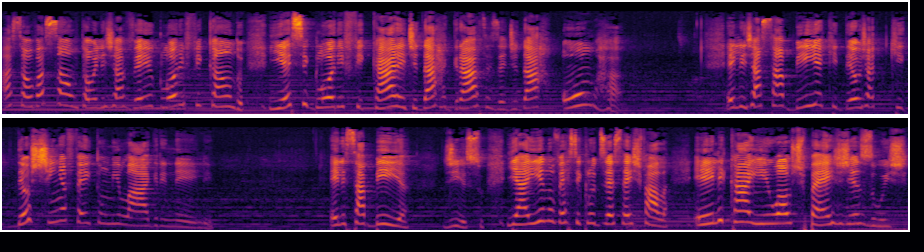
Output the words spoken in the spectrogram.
a salvação. Então ele já veio glorificando. E esse glorificar é de dar graças, é de dar honra. Ele já sabia que Deus, já, que Deus tinha feito um milagre nele. Ele sabia disso. E aí no versículo 16 fala: Ele caiu aos pés de Jesus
